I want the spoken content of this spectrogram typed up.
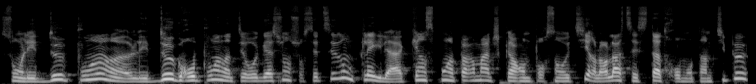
sont les deux points, les deux gros points d'interrogation sur cette saison. Clay, il est à 15 points par match, 40% au tir. Alors là, ses stats remontent un petit peu.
